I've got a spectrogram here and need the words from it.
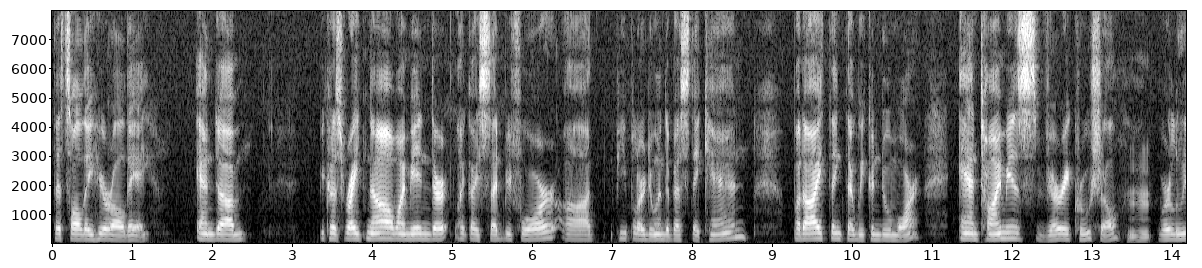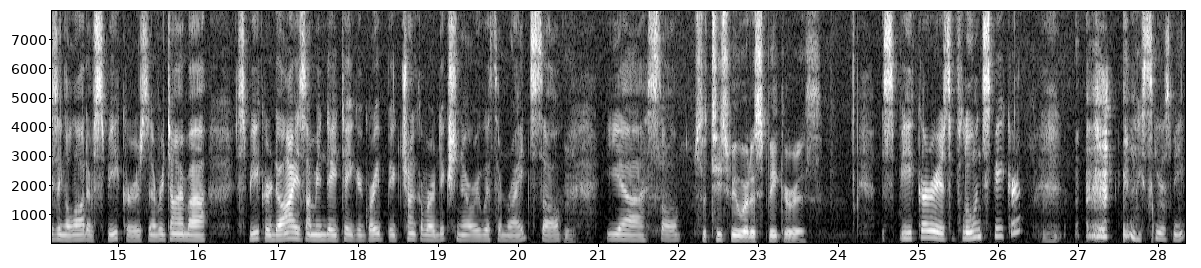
that's all they hear all day. And um, because right now, I mean, they're like I said before, uh, people are doing the best they can, but I think that we can do more. and time is very crucial. Mm-hmm. We're losing a lot of speakers. Every time a speaker dies, I mean, they take a great big chunk of our dictionary with them, right? So, yeah, so So teach me what a speaker is. speaker is a fluent speaker. Mm-hmm. Excuse me.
